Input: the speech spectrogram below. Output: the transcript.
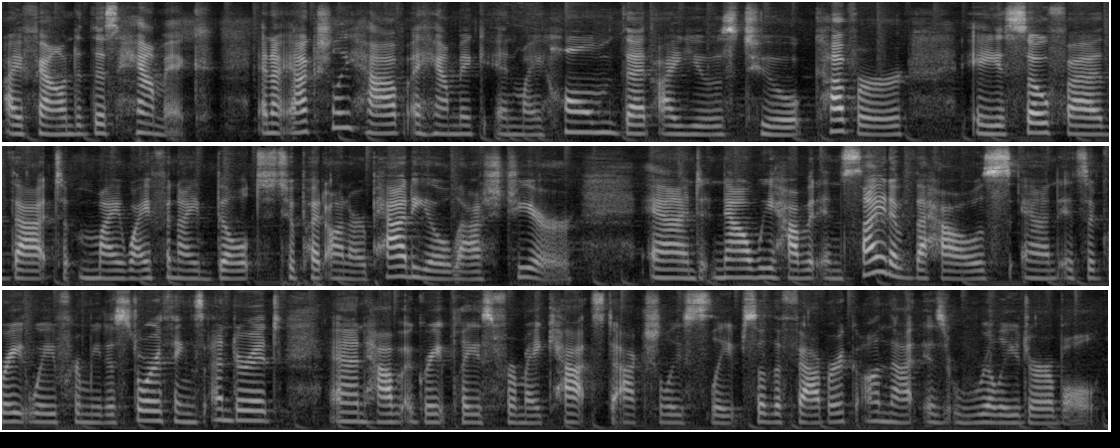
I found this hammock. And I actually have a hammock in my home that I use to cover a sofa that my wife and I built to put on our patio last year. And now we have it inside of the house, and it's a great way for me to store things under it and have a great place for my cats to actually sleep. So the fabric on that is really durable.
